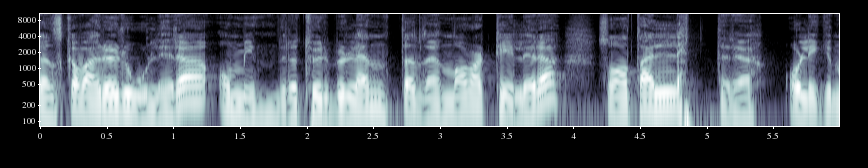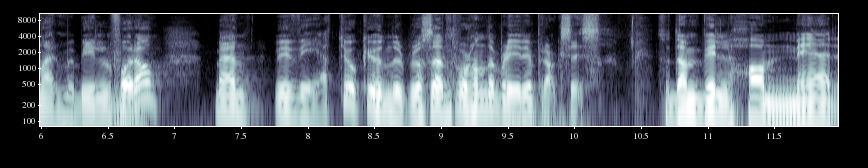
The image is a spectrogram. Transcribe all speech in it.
den skal være roligere og mindre turbulent enn den har vært tidligere, sånn at det er lettere å ligge nærme bilen foran. Men vi vet jo ikke 100% hvordan det blir i praksis. Så de vil ha mer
